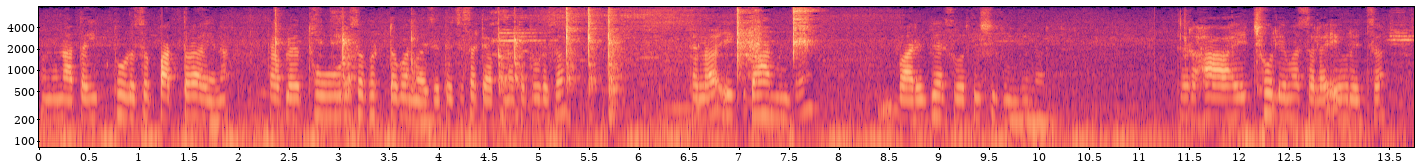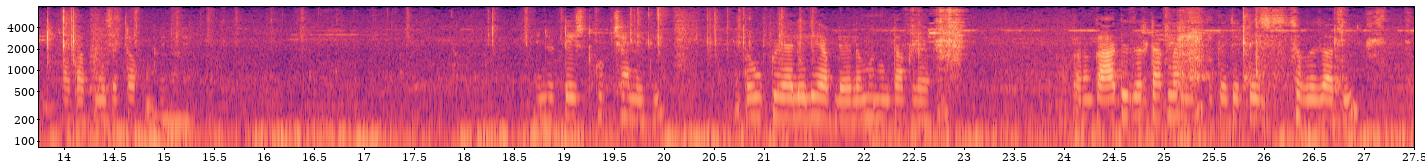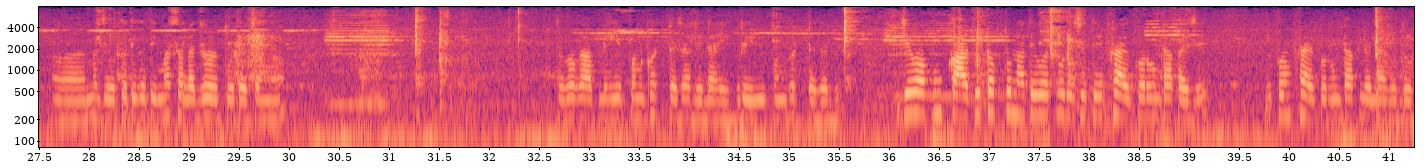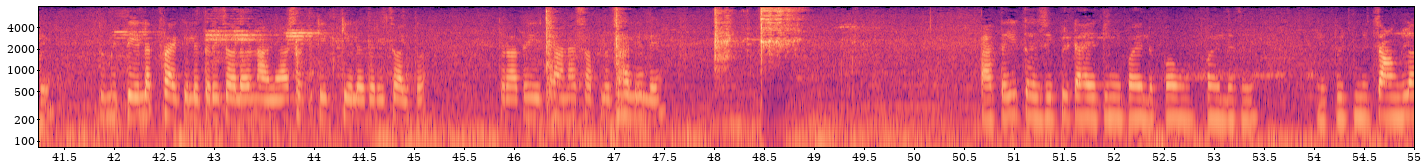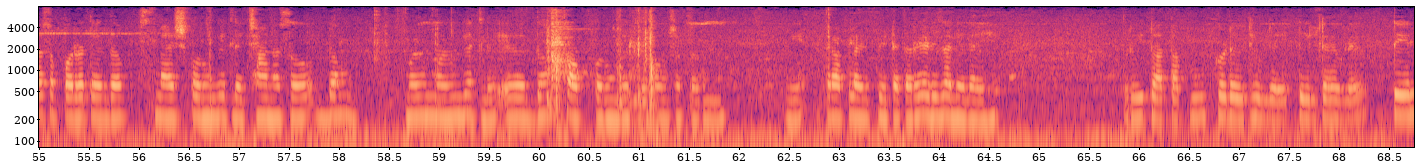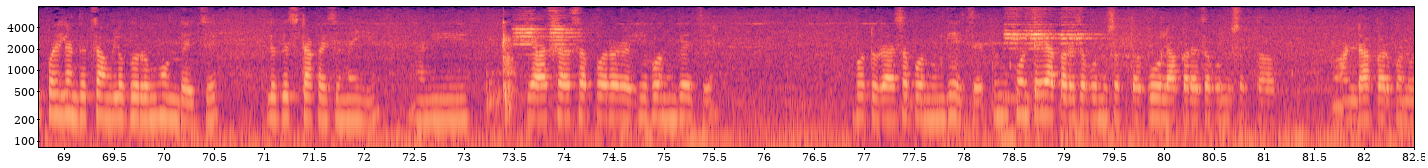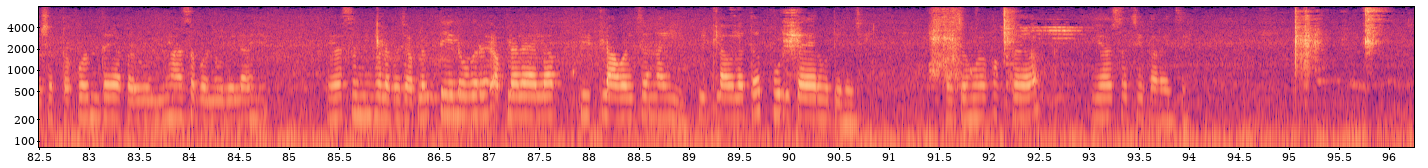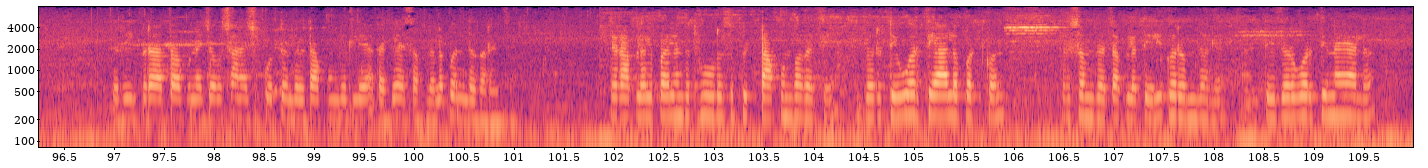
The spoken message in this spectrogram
म्हणून आता ही थोडंसं पातळ आहे ना तर आपल्याला थोडंसं घट्ट बनवायचं आहे. त्याच्यासाठी आपण आता थोडंसं त्याला एक दहा मिनटं बारीक गॅसवरती शिजवून घेणार आहे. तर हा आहे छोले मसाला एव्हरेजचा आता आपण याच्यात टाकून घेणार आहे. आणि टेस्ट खूप छान येते. आता उकळी आलेली आहे आपल्याला म्हणून टाकलं आहे आपण. कारण का आधी जर टाकला ना तर त्याची टेस्ट सगळं जाते. म्हणजे कधी कधी मसाला जळतो त्याच्यामुळं. तर बघा आपलं हे पण घट्ट झालेलं आहे. ग्रेव्ही पण घट्ट झाली. जेव्हा आपण काजू टाकतो ना तेव्हा थोडेसे ते फ्राय करून टाकायचे. मी पण फ्राय करून टाकलेलं आहे थोडे. तुम्ही तेलात फ्राय केले तरी चालेल आणि असं तिकीट केलं तरी चालतं. तर आता हे छान असं आपलं झालेलं आहे. आता इथं जे पीठ आहे तुम्ही पाहिलं पाहू पाहिलं ते. हे पीठ मी चांगलं असं परत एकदा स्मॅश करून घेतलं. छान असं एकदम मळून मळून घेतले. एकदम सॉफ्ट करून घेतले. पाहू शकता तुम्ही. तर आपला पीठ आता रेडी झालेलं आहे. तर इथं आता आपण कढई ठेवली आहे. तेल ठेवलं आहे. तेल पहिल्यांदा चांगलं गरम होऊन द्यायचे लगेच टाकायचं नाही आहे आणि हे असं असं पर हे बनवून घ्यायचं आहे भटुरा असा बनवून घ्यायचा आहे तुम्ही कोणत्याही आकाराचा बनवू शकता. गोल आकाराचा बनवू शकता. अंडा आकार बनवू शकता. कोणत्याही आकार बनवून मी असं बनवलेलं आहे. हे असं निघालं पाहिजे. आपल्याला तेल वगैरे आपल्याला याला पीठ लावायचं नाही. पीठ लावलं तर पुरी तयार होते त्याची. त्याच्यामुळे फक्त हे असंच हे करायचं तर इकडं आता आपण याच्यावर छान अशी कोथिंबीर टाकून घेतली. आता गॅस आपल्याला बंद करायचा आहे तर आपल्याला पहिल्यांदा थोडंसं पीठ टाकून बघायचं आहे जर ते वरती आलं पटकन तर समजायचं आपलं तेल गरम झालं आणि ते जर वरती नाही आलं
